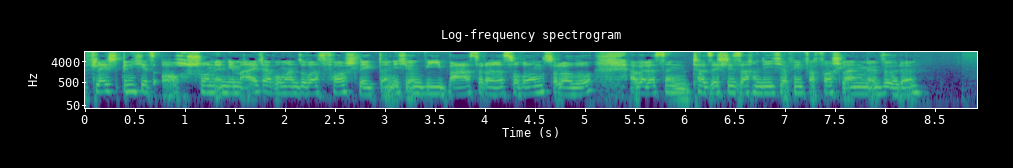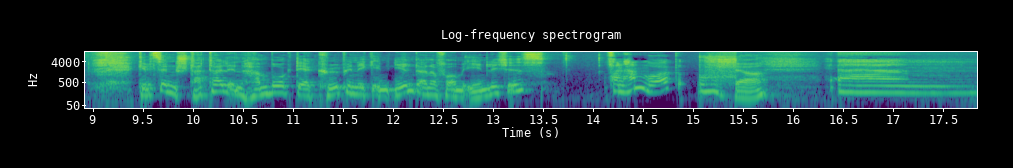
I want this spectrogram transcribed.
vielleicht bin ich jetzt auch schon in dem Alter, wo man sowas vorschlägt und nicht irgendwie Bars oder Restaurants oder so. Aber das sind tatsächlich Sachen, die ich auf jeden Fall vorschlagen würde. Gibt es denn einen Stadtteil in Hamburg, der Köpenick in irgendeiner Form ähnlich ist? Von Hamburg? Uff. Ja. Ähm,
